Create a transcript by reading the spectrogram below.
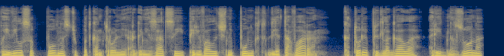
появился полностью подконтрольной организацией перевалочный пункт для товара, который предлагала Ридна-зона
